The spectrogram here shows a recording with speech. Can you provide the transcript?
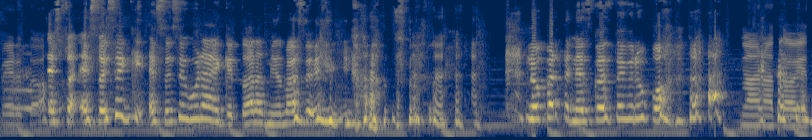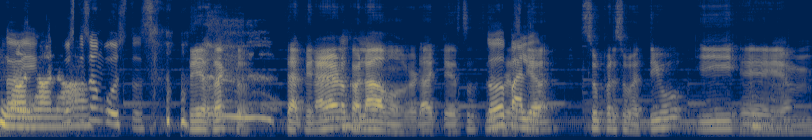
Perdón. Estoy, estoy, segura de que todas las mías van a ser eliminadas. no pertenezco a este grupo. No, no, todavía, todavía. no, no. Gustos son gustos. Sí, exacto. O sea, al final era lo que hablábamos, ¿verdad? Que esto es Todo válido. Súper subjetivo y, eh,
